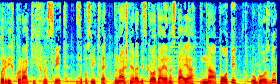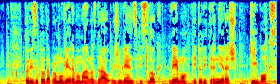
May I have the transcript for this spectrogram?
prvih korakih v svet zaposlitve. Današnja radijska oddaja nastaja na poti v gozdu, tudi zato, da promoviramo malo zdrav življenjski slog. Vemo, ti tudi treniraš kickbox.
